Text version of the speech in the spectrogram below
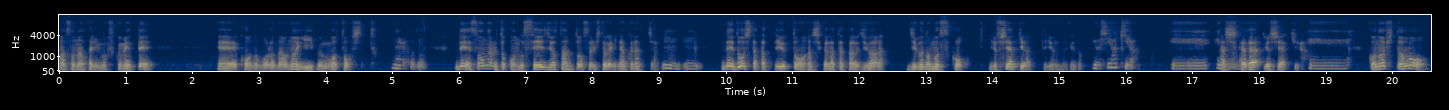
まあそのあたりも含めて、えー、河野諸直の言い分を通したと。なるほど。で、そうなると今度政治を担当する人がいなくなっちゃう。うんうん。で、どうしたかっていうと、足利尊氏は自分の息子、義明って言うんだけど、吉明。へえ。足利義明。へえ。この人を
